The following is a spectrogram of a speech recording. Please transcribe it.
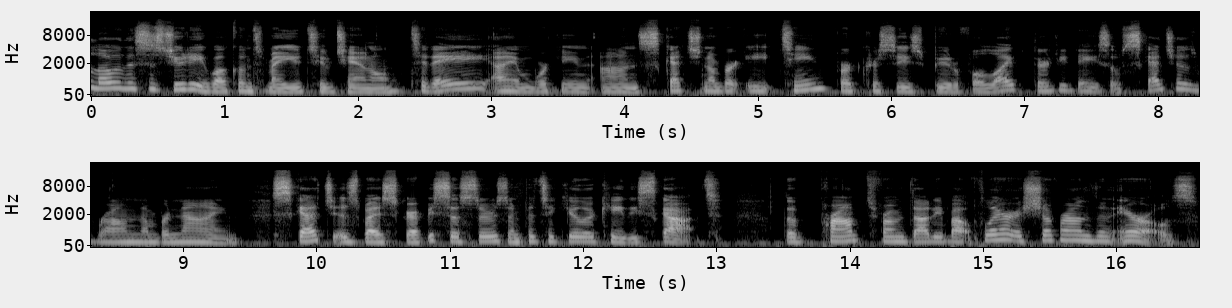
Hello, this is Judy. Welcome to my YouTube channel. Today I am working on sketch number 18 for Christy's Beautiful Life, 30 Days of Sketches, round number 9. Sketch is by Scrappy Sisters, in particular Katie Scott. The prompt from Dottie About Flair is chevrons and arrows.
